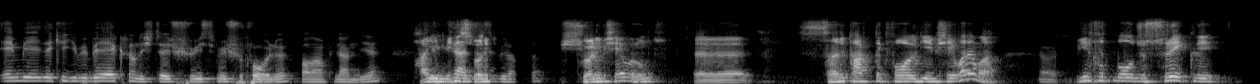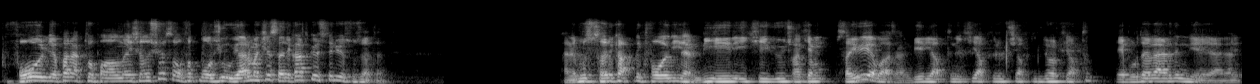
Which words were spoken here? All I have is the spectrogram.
NBA'deki gibi bir ekran işte şu ismi şu foul'ü falan filan diye. Hayır bir de şöyle, da. şöyle bir şey var Umut. Ee, sarı kartlık faul diye bir şey var ama Evet. bir futbolcu sürekli foul yaparak topu almaya çalışıyorsa o futbolcuyu uyarmak için sarı kart gösteriyorsun zaten. Hani bu sarı kartlık foul değil. Yani 1, 2, 3 hakem sayıyor ya bazen. 1 yaptın, 2 yaptın, 3 yaptın, 4 yaptın. E burada verdin diye yani. Hani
